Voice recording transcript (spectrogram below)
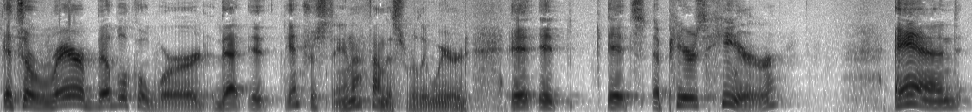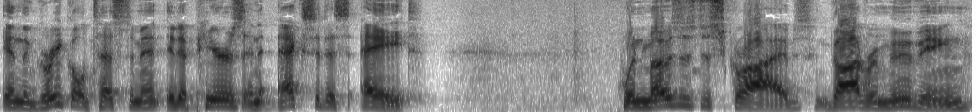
It's a rare biblical word that it interesting, and I found this really weird. It, it, it appears here, and in the Greek Old Testament, it appears in Exodus 8 when Moses describes God removing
